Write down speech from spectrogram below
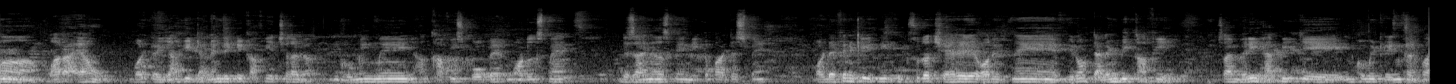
बार आया हूँ बट यहाँ की टैलेंट देख के काफ़ी अच्छा लगा। ग्रूमिंग में यहाँ काफ़ी स्कोप है मॉडल्स में डिज़ाइनर्स में मेकअप आर्टिस्ट में, और डेफिनेटली इतनी खूबसूरत शहर है और इतने यू नो टैलेंट भी काफ़ी है। So I am very happy कि इनको मैं ट्रेन कर पा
